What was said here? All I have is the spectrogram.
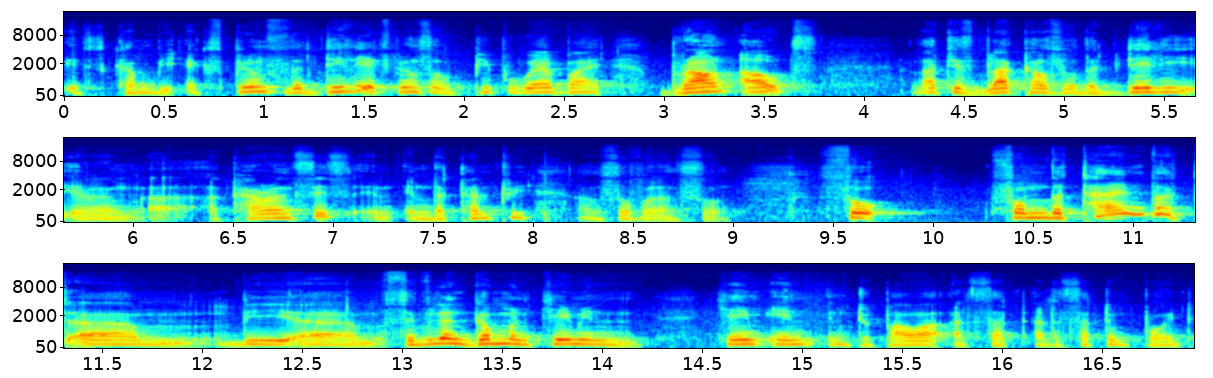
it can be experienced, the daily experience of people whereby brownouts, that is blackouts of the daily um, uh, occurrences in, in, the country and so forth and so on. So from the time that um, the um, civilian government came in came in into power at, at a certain point,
